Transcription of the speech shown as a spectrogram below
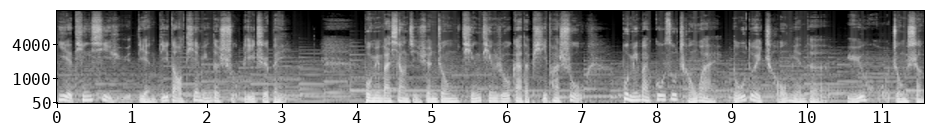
夜听细雨点滴到天明的蜀离之悲，不明白象脊轩中亭亭如盖的枇杷树。不明白姑苏城外独对愁眠的渔火钟声。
